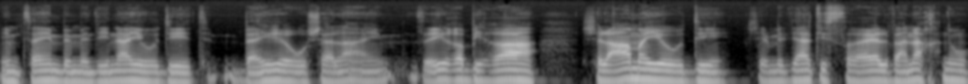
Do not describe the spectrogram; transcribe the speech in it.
נמצאים במדינה יהודית, בעיר ירושלים. זו עיר הבירה של העם היהודי, של מדינת ישראל, ואנחנו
